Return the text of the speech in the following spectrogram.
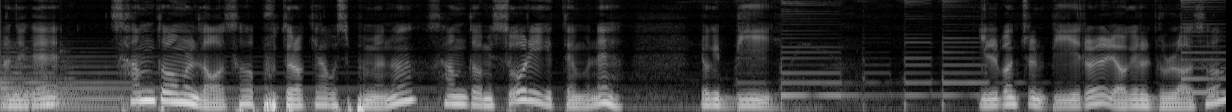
만약에 3도음을 넣어서 부드럽게 하고 싶으면은 3도음이 솔이기 때문에 여기 미 1번 줄 미를 여기를 눌러서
